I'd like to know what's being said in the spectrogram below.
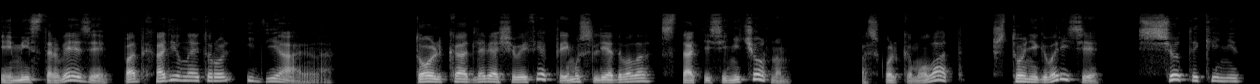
И мистер Вези подходил на эту роль идеально. Только для вязчего эффекта ему следовало стать и сине-черным, поскольку Мулат, что ни говорите, все-таки не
